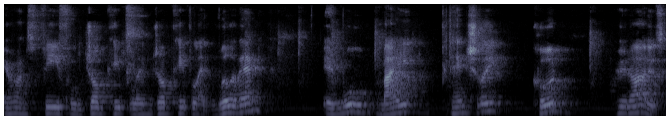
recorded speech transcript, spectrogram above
everyone's fearful JobKeeper and JobKeeper and will it end? It will, may, potentially, could, who knows?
